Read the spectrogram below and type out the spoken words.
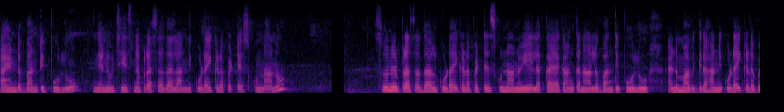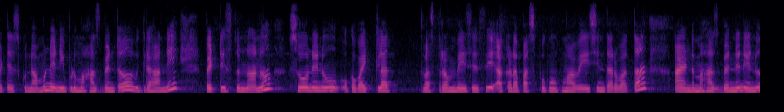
అండ్ బంతిపూలు. నేను చేసిన ప్రసాదాలన్నీ కూడా ఇక్కడ పెట్టేసుకున్నాను. సో నేను ప్రసాదాలు కూడా ఇక్కడ పెట్టేసుకున్నాను. ఏలక్కాయ కంకణాలు బంతిపూలు అండ్ మా విగ్రహాన్ని కూడా ఇక్కడ పెట్టేసుకున్నాము. నేను ఇప్పుడు మా హస్బెండ్తో విగ్రహాన్ని పెట్టిస్తున్నాను. సో నేను ఒక వైట్ క్లాత్ వస్త్రం వేసేసి అక్కడ పసుపు కుంకుమ వేసిన తర్వాత అండ్ మా హస్బెండ్ని నేను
